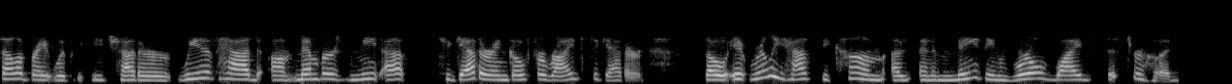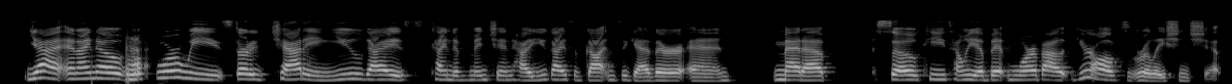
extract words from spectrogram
celebrate with each other. We have had um, members meet up together and go for rides together. So it really has become a, an amazing worldwide sisterhood. Yeah, and I know before we started chatting, you guys kind of mentioned how you guys have gotten together and met up. So, can you tell me a bit more about your all's relationship?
